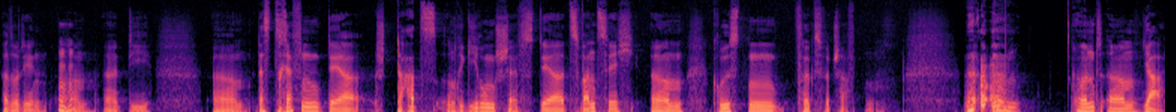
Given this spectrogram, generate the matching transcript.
also den ähm, äh, die ähm, das Treffen der Staats- und Regierungschefs der 20 ähm, größten Volkswirtschaften. Und ähm, ja,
